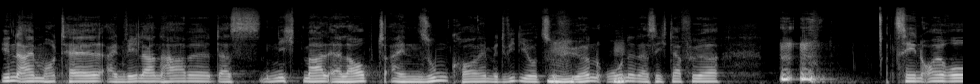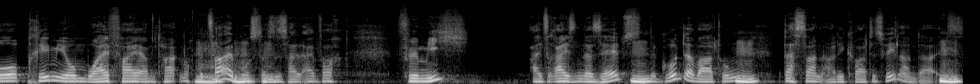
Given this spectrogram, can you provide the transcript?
in einem Hotel ein WLAN habe, das nicht mal erlaubt, einen Zoom-Call mit Video zu Mhm. führen, ohne dass ich dafür 10 Euro Premium-Wi-Fi am Tag noch bezahlen Mhm, muss. Das ist halt einfach für mich als Reisender selbst Mhm. eine Grunderwartung, Mhm. dass da ein adäquates WLAN da ist. Mhm.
